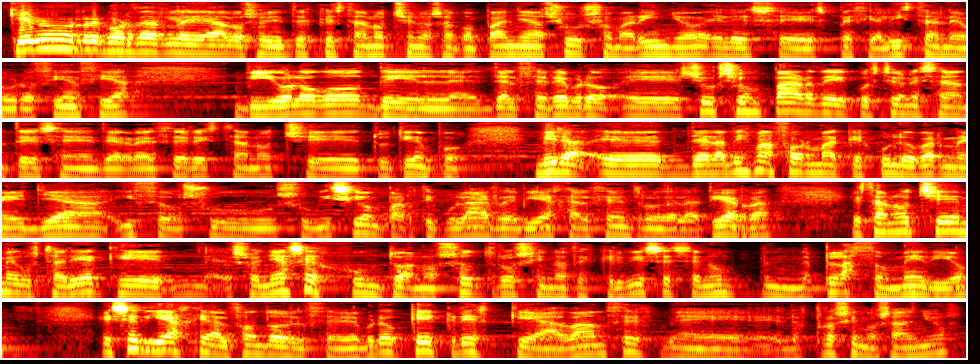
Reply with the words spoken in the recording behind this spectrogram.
Quiero recordarle a los oyentes que esta noche nos acompaña Surso Mariño, él es eh, especialista en neurociencia biólogo del, del cerebro. Eh, surge un par de cuestiones antes eh, de agradecer esta noche tu tiempo. Mira, eh, de la misma forma que Julio Verne ya hizo su, su visión particular de viaje al centro de la Tierra, esta noche me gustaría que soñases junto a nosotros y nos describieses en un plazo medio ese viaje al fondo del cerebro. ¿Qué crees que avances eh, en los próximos años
